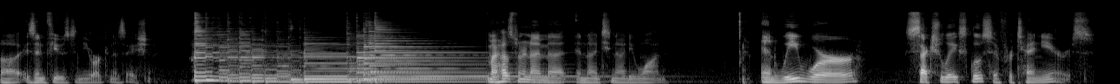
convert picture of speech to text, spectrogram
uh, is infused in the organization. My husband and I met in 1991, and we were sexually exclusive for 10 years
